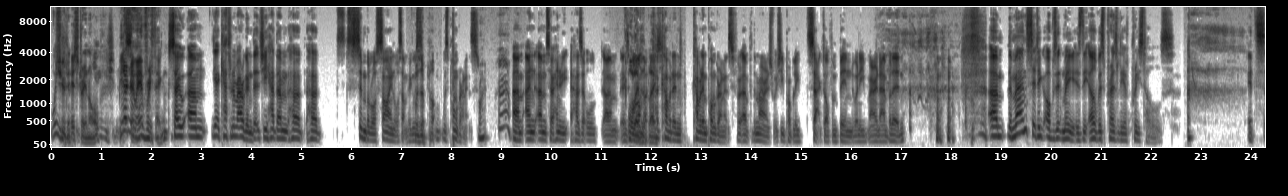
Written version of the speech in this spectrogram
Well, Tudor history and all. you should You don't know everything. So, um, yeah, Catherine of Aragon. That she had um her her symbol or sign or something was Was po- was pomegranates. Right. Oh. Um, and um, so Henry has it all um, his All over armor the place. co- covered in covered in pomegranates for uh, for the marriage, which he probably sacked off and binned when he married Anne Boleyn. um, the man sitting opposite me is the Elvis Presley of priest holes. It's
